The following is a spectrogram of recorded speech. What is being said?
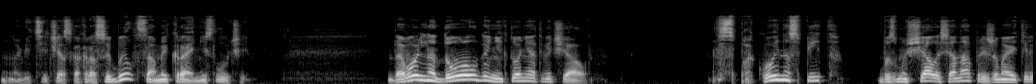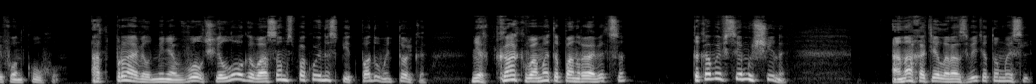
Но ведь сейчас как раз и был самый крайний случай. Довольно долго никто не отвечал. «Спокойно спит», — возмущалась она, прижимая телефон к уху. «Отправил меня в волчье логово, а сам спокойно спит. Подумать только. Нет, как вам это понравится? Таковы все мужчины». Она хотела развить эту мысль,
